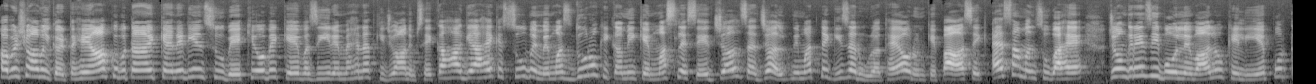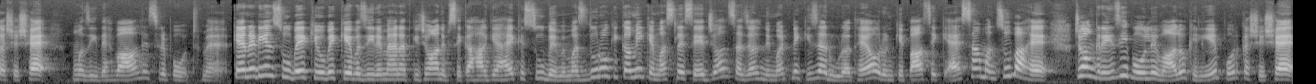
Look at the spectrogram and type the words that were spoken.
خبر شامل کرتے ہیں۔ آپ کو بتائیں، کینیڈین صوبے کیوبے کے وزیر محنت کی جانب سے کہا گیا ہے کہ صوبے میں مزدوروں کی کمی کے مسئلے سے جلد سے جلد نمٹنے کی ضرورت ہے اور ان کے پاس ایک ایسا منصوبہ ہے جو انگریزی بولنے والوں کے لیے پرکشش ہے۔ مزید احوال اس رپورٹ میں۔ کینیڈین صوبے کیوبے کے وزیر محنت کی جانب سے کہا گیا ہے کہ صوبے میں مزدوروں کی کمی کے مسئلے سے جلد سے جلد نمٹنے کی ضرورت ہے اور ان کے پاس ایک ایسا منصوبہ ہے جو انگریزی بولنے والوں کے لیے پرکشش ہے۔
